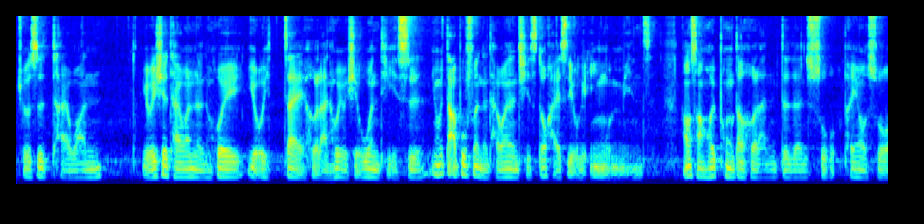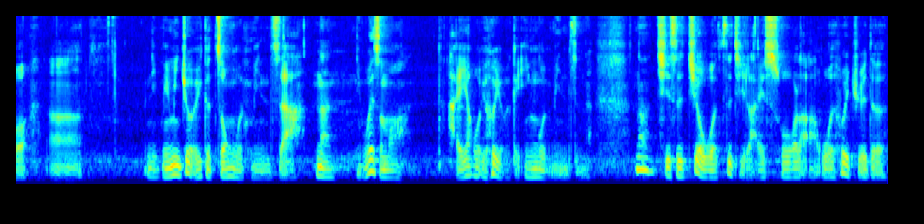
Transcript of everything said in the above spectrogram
就是台湾有一些台湾人会有在荷兰会有些问题，是因为大部分的台湾人其实都还是有个英文名字，然后常会碰到荷兰的人说，朋友说，呃。你明明就有一个中文名字啊，那你为什么还要我会有一个英文名字呢？那其实就我自己来说啦，我会觉得，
